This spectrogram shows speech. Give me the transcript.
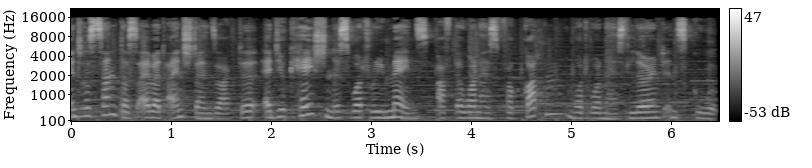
Interessant, dass Albert Einstein sagte, Education is what remains after one has forgotten what one has learned in school.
